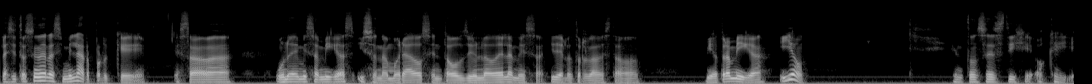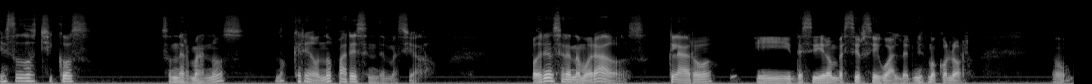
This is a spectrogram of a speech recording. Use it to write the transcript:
la situación era similar porque estaba una de mis amigas y su enamorado sentados de un lado de la mesa y del otro lado estaba mi otra amiga y yo. Entonces dije, ok, estos dos chicos son hermanos. No creo, no parecen demasiado. Podrían ser enamorados, claro, y decidieron vestirse igual, del mismo color. ¿no?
